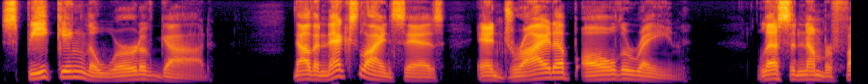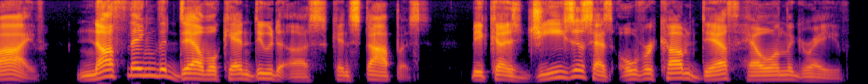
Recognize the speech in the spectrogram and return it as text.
speaking the word of God. Now, the next line says, and dried up all the rain. Lesson number five Nothing the devil can do to us can stop us because Jesus has overcome death, hell, and the grave.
